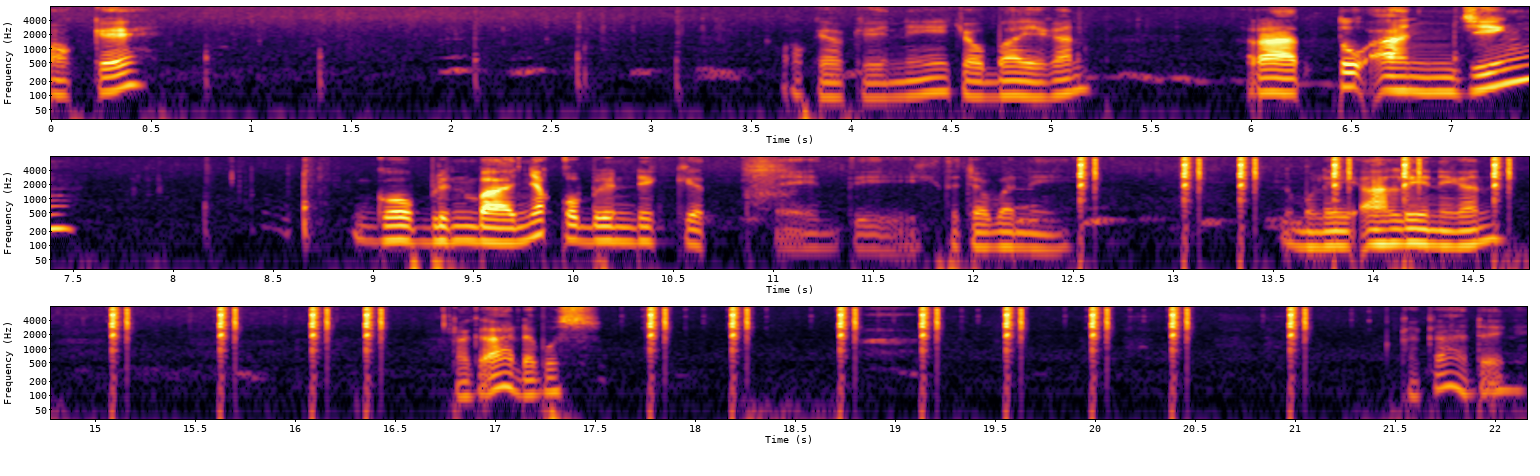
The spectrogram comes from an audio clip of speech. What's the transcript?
Oke. Oke oke ini coba ya kan. Ratu anjing. Goblin banyak, goblin dikit. Ini kita coba nih. Mulai ahli nih kan. Kagak ada, Bos. Kagak ada ini.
